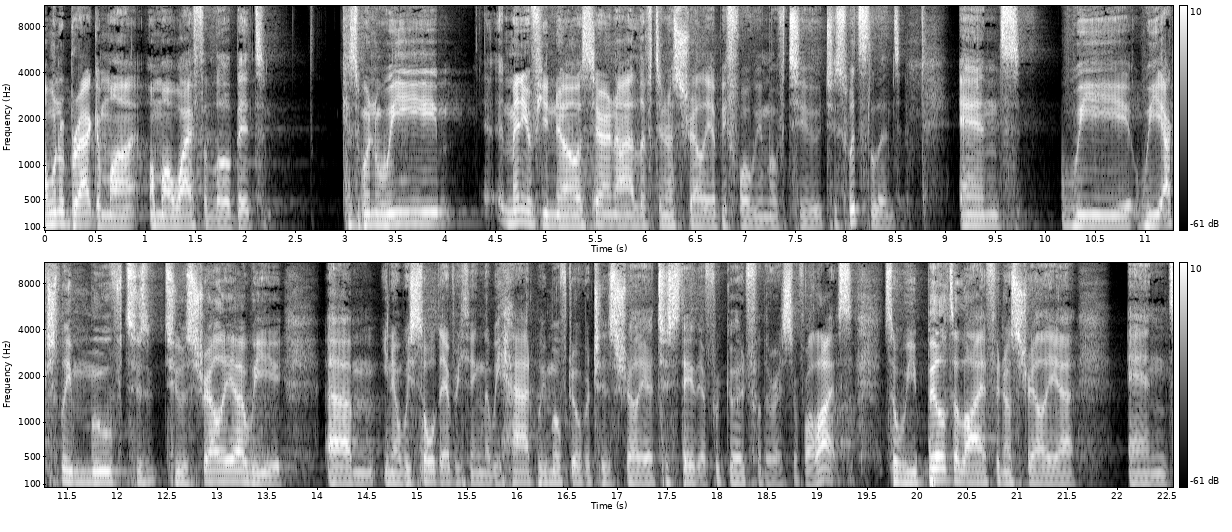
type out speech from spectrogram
I want to brag on my, on my wife a little bit. Because when we, many of you know, Sarah and I lived in Australia before we moved to, to Switzerland. And we, we actually moved to, to Australia. We, um, you know, we sold everything that we had. We moved over to Australia to stay there for good for the rest of our lives. So we built a life in Australia and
